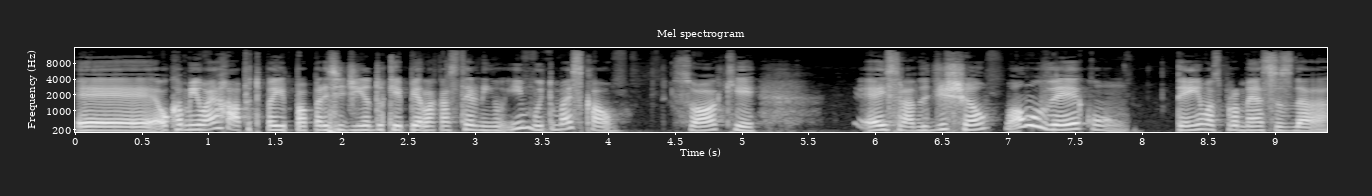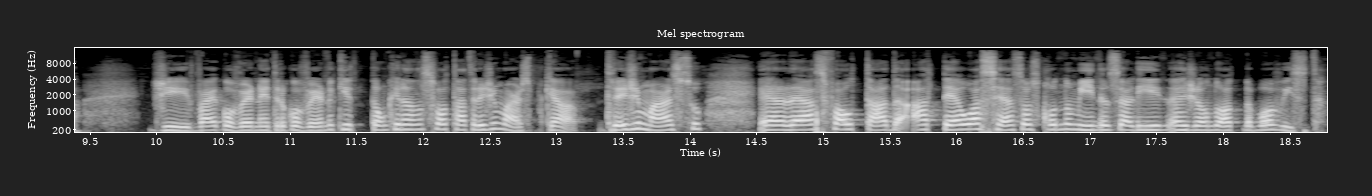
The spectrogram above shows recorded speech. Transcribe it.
é o caminho mais rápido para ir para Aparecidinha do que pela Castelinho e muito mais calmo. Só que é estrada de chão. Vamos ver com tem umas promessas da de vai governo entre governo que estão querendo asfaltar 3 de março, porque a 3 de março ela é asfaltada até o acesso aos condomínios ali na região do Alto da Boa Vista.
